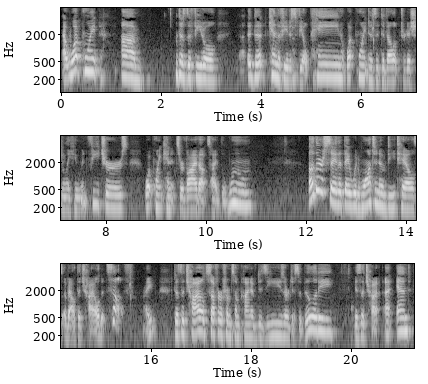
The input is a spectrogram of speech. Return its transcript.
At what point um, does the fetal uh, can the fetus feel pain? What point does it develop traditionally human features? What point can it survive outside the womb? Others say that they would want to know details about the child itself, right? Does the child suffer from some kind of disease or disability? Is the child, uh, and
